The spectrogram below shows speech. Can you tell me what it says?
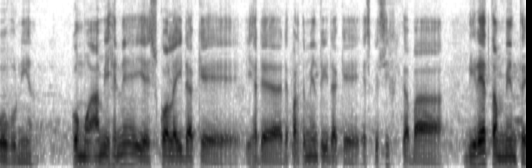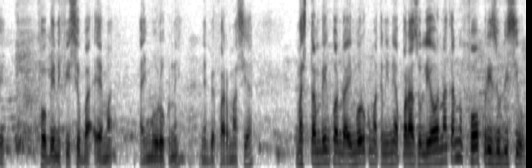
povo nia. Como a mi hene e a escola ida que e a departamento ida que específica ba diretamente for benefício ba EMA, a imurukne, nebe farmácia, mas também quando a imuruk makanini prazo leona kan for prejudício.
